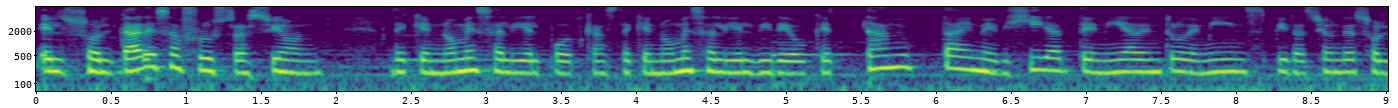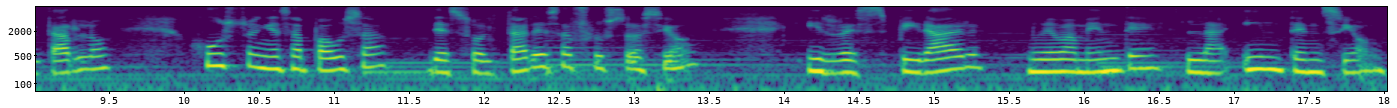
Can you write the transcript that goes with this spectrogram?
el soltar esa frustración de que no me salía el podcast, de que no me salía el video, que tanta energía tenía dentro de mi inspiración de soltarlo, justo en esa pausa de soltar esa frustración y respirar nuevamente la intención.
